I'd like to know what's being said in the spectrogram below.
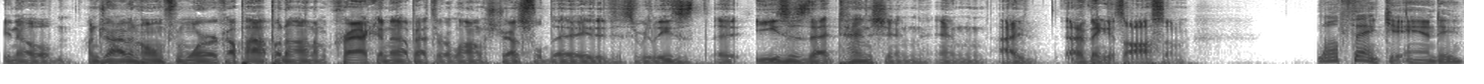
you know, I'm driving home from work. I'll pop it on. I'm cracking up after a long, stressful day. It just releases, it eases that tension, and I, I think it's awesome. Well, thank you, Andy.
